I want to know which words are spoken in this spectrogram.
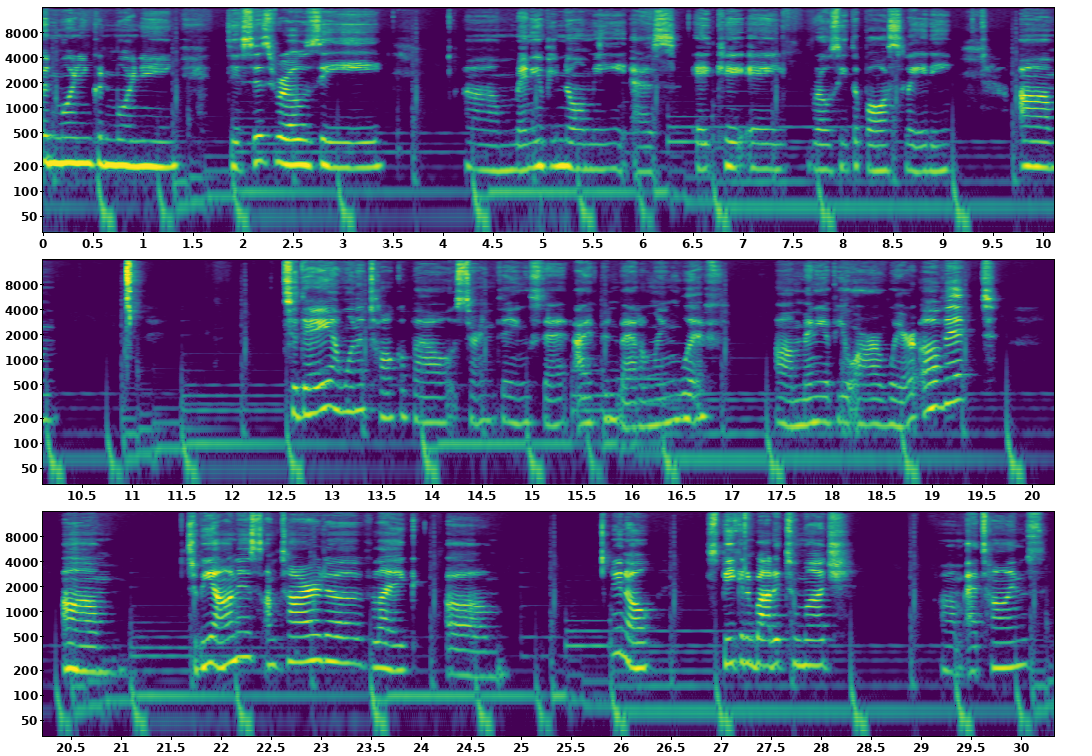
Good morning, good morning. This is Rosey. Um, many of you know me as AKA Rosey the Boss Lady. Um, today, I want to talk about certain things that I've been battling with. Um, many of you are aware of it. Um, to be honest, I'm tired of like, um, you know, speaking about it too much um, at times,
